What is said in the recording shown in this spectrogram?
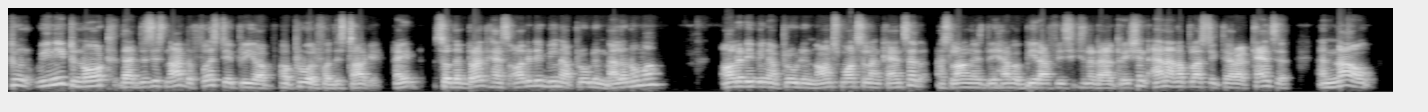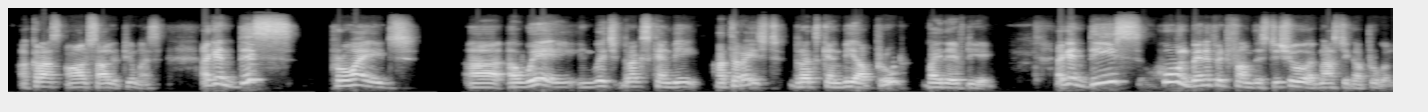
to, we need to note that this is not the first APRI approval for this target, right? So the drug has already been approved in melanoma, already been approved in non-small cell lung cancer, as long as they have a BRAF V600 alteration and anaplastic thyroid cancer, and now across all solid tumors. Again, this provides uh, a way in which drugs can be authorized, drugs can be approved by the FDA. Again, these, who will benefit from this tissue agnostic approval?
